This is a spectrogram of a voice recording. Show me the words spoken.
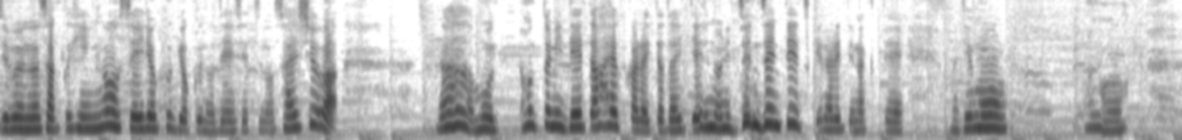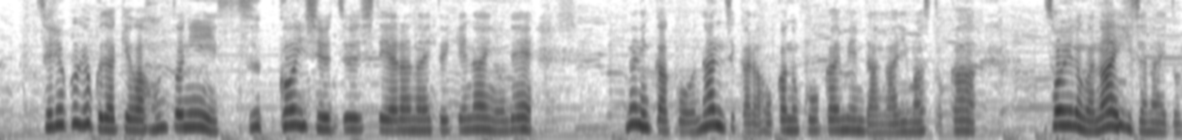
自分の作品の勢力玉の伝説の最終話が、もう本当にデータ早くからいいているのに全然手つけられてなくて、まあ、でも、あの、勢力玉だけは本当にすっごい集中してやらないといけないので、何かこう何時から他の公開面談がありますとか、そういうのがない日じゃないと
